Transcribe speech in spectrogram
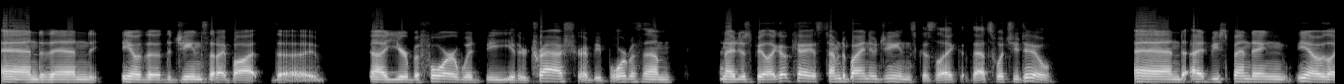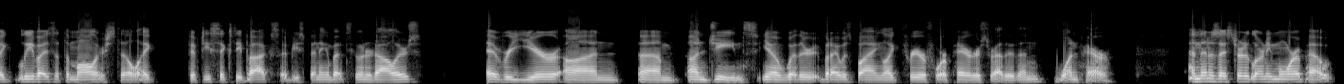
and then you know the the jeans that I bought the uh, year before would be either trash or I'd be bored with them, and I'd just be like, okay, it's time to buy new jeans because like that's what you do, and I'd be spending you know like Levi's at the mall are still like 50, 60 bucks. I'd be spending about two hundred dollars every year on um, on jeans, you know whether but I was buying like three or four pairs rather than one pair. And then as I started learning more about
